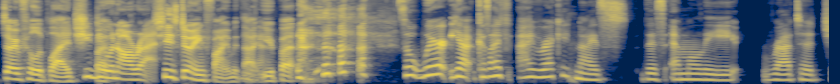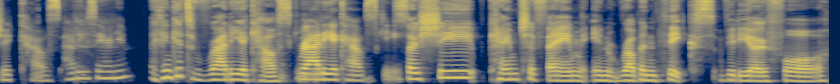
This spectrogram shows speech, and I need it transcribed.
don't feel obliged. She's doing all right. She's doing fine without Yeah. you, but So where? Yeah, because I I recognize this Emily Ratajkowski. How do you say her name? I think it's Radziakowski. Radziakowski. So she came to fame in Robin Thicke's video for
